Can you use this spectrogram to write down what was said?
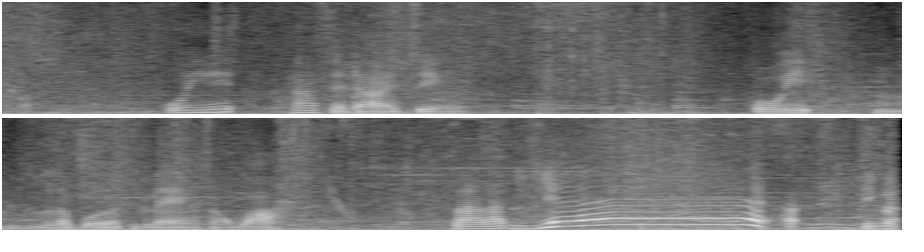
ำอุ้ยน่าเสียดายจริงโอ้ยหืมระเบิดแรงจังวะตาละเย้อีกไหน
